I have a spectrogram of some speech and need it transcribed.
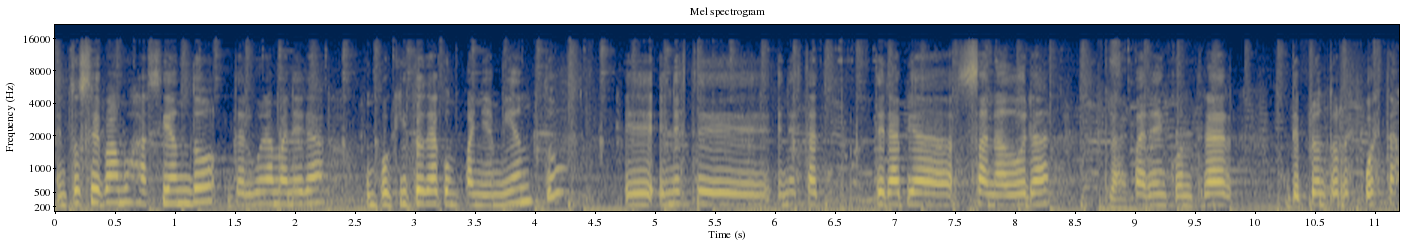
Entonces vamos haciendo de alguna manera un poquito de acompañamiento eh, en, este, en esta terapia sanadora para encontrar de pronto respuestas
